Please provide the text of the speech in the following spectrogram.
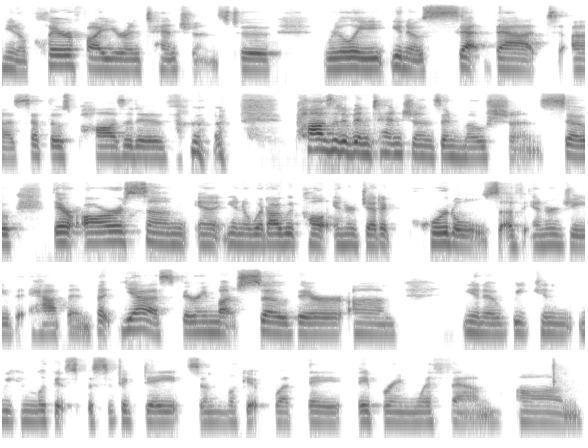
you know clarify your intentions to really you know set that uh, set those positive positive intentions and motions so there are some uh, you know what i would call energetic portals of energy that happen but yes very much so there um, you know we can we can look at specific dates and look at what they they bring with them um,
